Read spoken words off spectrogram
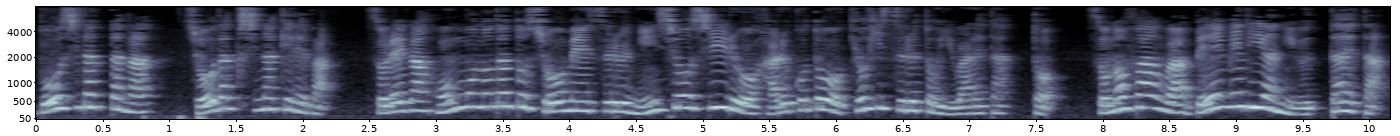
帽子だったが承諾しなければ、それが本物だと証明する認証シールを貼ることを拒否すると言われた、と、そのファンは米メディアに訴えた。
